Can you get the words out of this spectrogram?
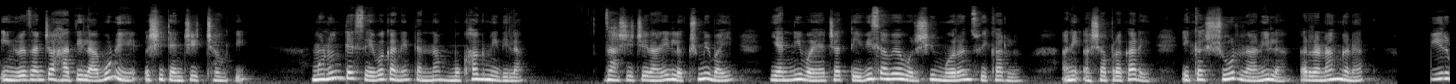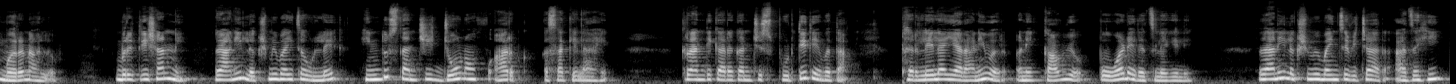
इंग्रजांच्या हाती लागू नये अशी त्यांची इच्छा होती. म्हणून त्या सेवकाने त्यांना मुखाग्नी दिला. झाशीची राणी लक्ष्मीबाई यांनी वयाच्या तेविसाव्या वर्षी मरण स्वीकारलं आणि अशा प्रकारे एका शूर राणीला रणांगणात वीर मरण आलं. ब्रिटिशांनी राणी लक्ष्मीबाईचा उल्लेख हिंदुस्थानची जोन ऑफ आर्क असा केला आहे. क्रांतिकारकांची स्फूर्ती देवता ठरलेल्या या राणीवर अनेक काव्य पोवाडे रचले गेले. राणी लक्ष्मीबाईंचे विचार आजही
